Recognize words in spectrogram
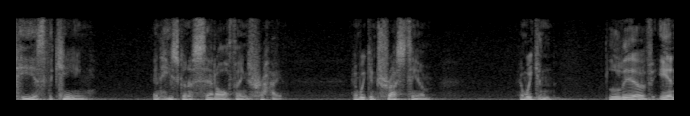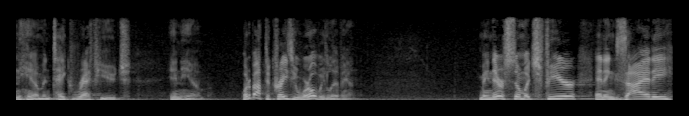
He is the King and He's going to set all things right. And we can trust Him and we can live in Him and take refuge in Him. What about the crazy world we live in? I mean, there's so much fear and anxiety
